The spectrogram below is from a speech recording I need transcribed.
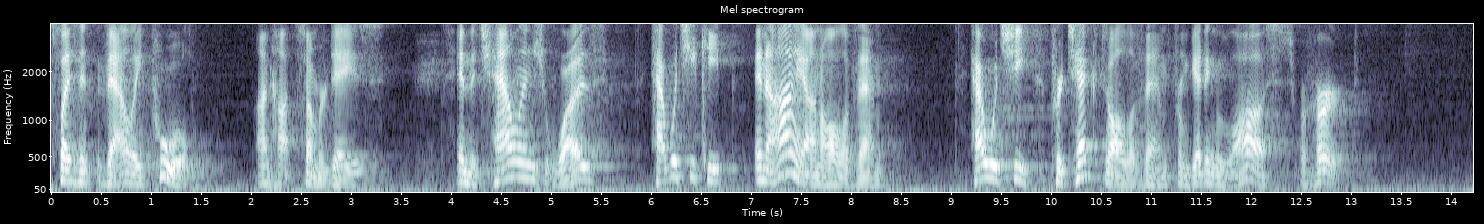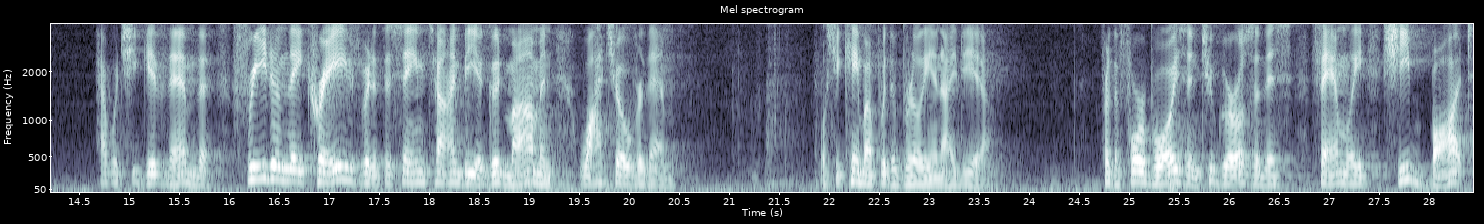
Pleasant Valley pool on hot summer days. And the challenge was how would she keep an eye on all of them? How would she protect all of them from getting lost or hurt? How would she give them the freedom they craved, but at the same time be a good mom and watch over them? Well, she came up with a brilliant idea. For the four boys and two girls in this family, she bought,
